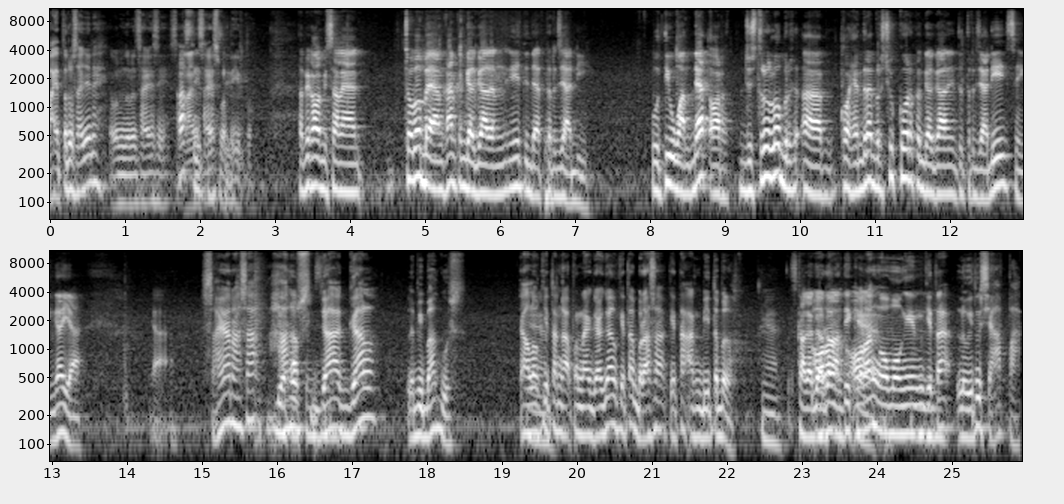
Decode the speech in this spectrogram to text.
fight terus aja deh kalau menurut saya sih. Saran Pasti, saya pasti. seperti itu. Tapi kalau misalnya coba bayangkan kegagalan ini tidak terjadi. Would you want that or justru lo ber, uh, Ko Hendra bersyukur kegagalan itu terjadi sehingga ya ya Saya rasa Buat harus sih? gagal lebih bagus. Kalau Iya. kita nggak pernah gagal, kita berasa kita unbeatable. ya, sekali gagal orang, nanti kayak Hmm. orang ngomongin kita, lu itu siapa?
